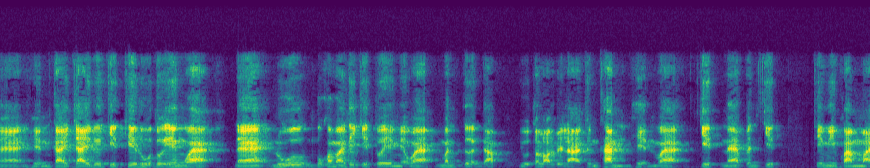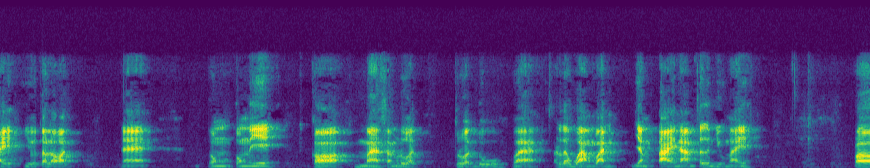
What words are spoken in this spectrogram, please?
นะเห็นกายใจด้วยจิตที่รู้ตัวเองว่านะรู้รู้เข้ามาที่จิตตัวเองเนี่ยว่ามันเกิดดับอยู่ตลอดเวลาถึงขั้นเห็นว่าจิตนะเป็นจิตที่มีความใหม่อยู่ตลอดนะ ตรงตรงนี้ก็มาสำรวจตรวจดูว่าระหว่างวันยังตายน้ำตื้นอยู่ไหม เพราะ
